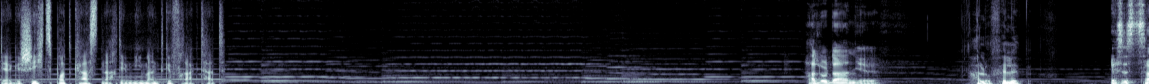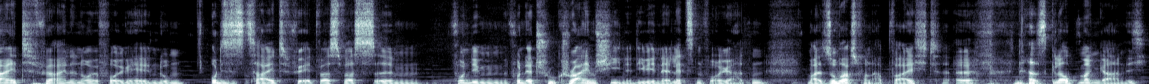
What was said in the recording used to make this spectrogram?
der Geschichtspodcast, nach dem niemand gefragt hat. Hallo Daniel. Hallo Philipp. Es ist Zeit für eine neue Folge Heldendum. Und es ist Zeit für etwas, was ähm, von, dem, von der True Crime Schiene, die wir in der letzten Folge hatten, mal sowas von abweicht. Äh, das glaubt man gar nicht.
